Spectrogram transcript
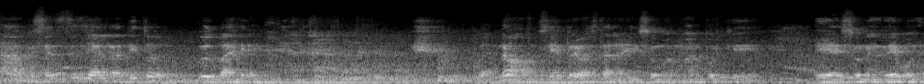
Ah, pues entonces ya al ratito, goodbye. no, siempre va a estar ahí su mamá porque ella es una Débora.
